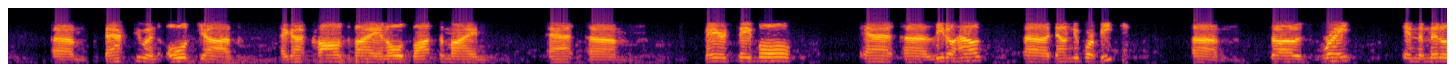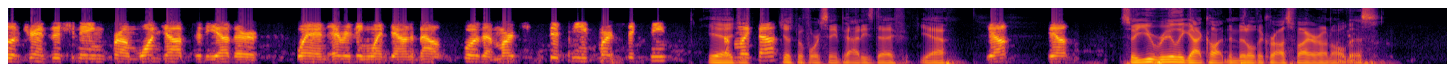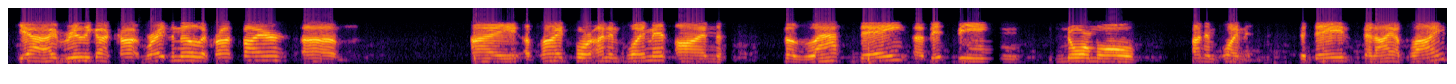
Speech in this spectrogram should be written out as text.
um, back to an old job. I got called by an old boss of mine at um, mayor's table at uh, Lido House uh, down Newport Beach. Um, so I was right in the middle of transitioning from one job to the other when everything went down about, what was that, March 15th, March 16th? Yeah, something just, like that. Just before St. Patty's Day. Yeah. Yep, yep. So you really got caught in the middle of the crossfire on all this. Yeah, I really got caught right in the middle of the crossfire. Um, I applied for unemployment on the last day of it being normal unemployment. The day that I applied,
